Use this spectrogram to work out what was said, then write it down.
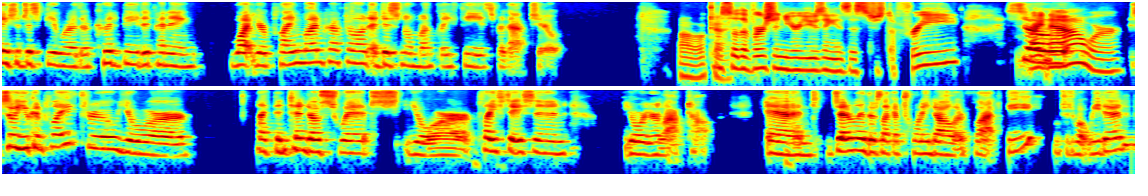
they should just be aware there could be, depending what you're playing Minecraft on, additional monthly fees for that too. Oh, okay. So the version you're using is this just a free so, right now or so you can play through your like Nintendo Switch, your PlayStation, your your laptop. And generally there's like a $20 flat fee, which is what we did.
